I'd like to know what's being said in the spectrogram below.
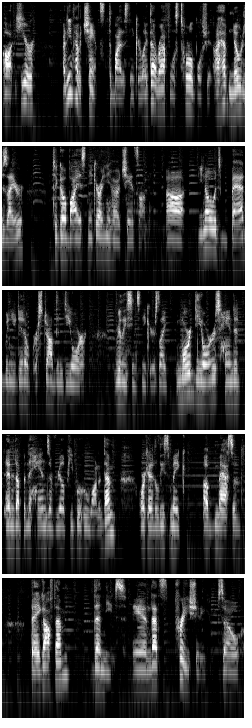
Uh, here, I didn't even have a chance to buy the sneaker. Like, that raffle was total bullshit. I have no desire to go buy a sneaker I didn't even have a chance on. Uh, you know, it's bad when you did a worse job than Dior releasing sneakers. Like, more Dior's handed ended up in the hands of real people who wanted them or could at least make a massive bag off them than these. And that's pretty shitty. So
